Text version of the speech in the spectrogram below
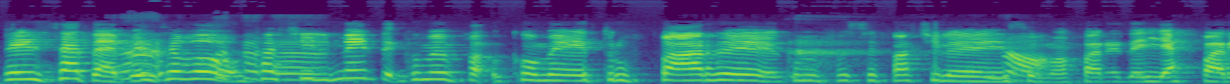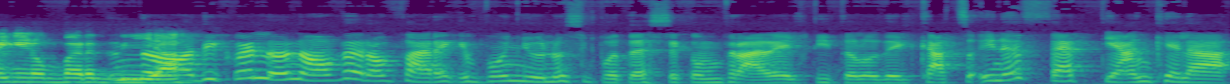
Pensate, pensavo facilmente come, come, truffare, come fosse facile no. insomma fare degli affari in Lombardia. No, di quello no, però pare che ognuno si potesse comprare il titolo del cazzo. In effetti anche la,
